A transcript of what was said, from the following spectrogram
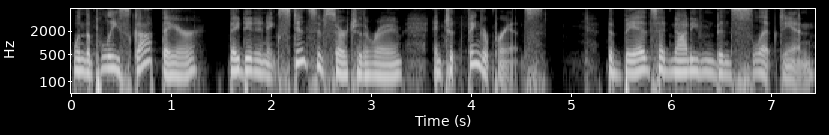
When the police got there, they did an extensive search of the room and took fingerprints. The beds had not even been slept in.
